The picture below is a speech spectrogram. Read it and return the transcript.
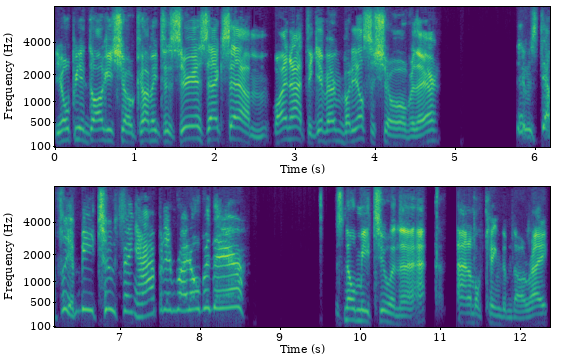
The Opie and Doggy Show coming to Sirius XM. Why not? To give everybody else a show over there. There was definitely a Me Too thing happening right over there. There's no Me Too in the animal kingdom, though, right?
